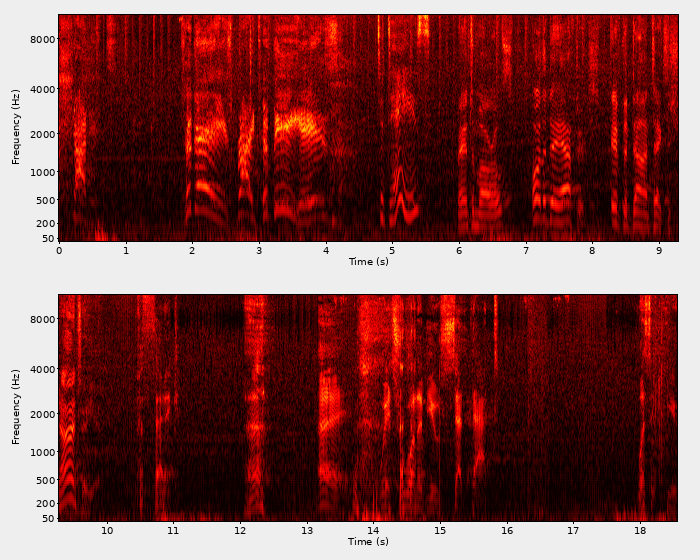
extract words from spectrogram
I've got it! Today's bride to be is Today's? and tomorrow's, or the day after's, if the Don takes a shine to you. Pathetic. Huh? Hey, which one of you said that? Was it you?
